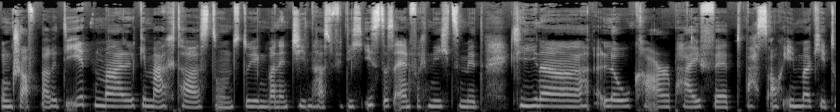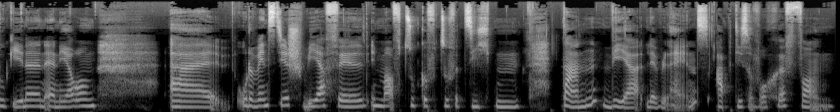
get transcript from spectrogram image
unschaffbare Diäten mal gemacht hast und du irgendwann entschieden hast, für dich ist das einfach nichts mit cleaner, low carb, high fat, was auch immer, ketogenen Ernährung. Äh, oder wenn es dir schwer fällt, immer auf Zucker zu verzichten, dann wäre Level 1 ab dieser Woche von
